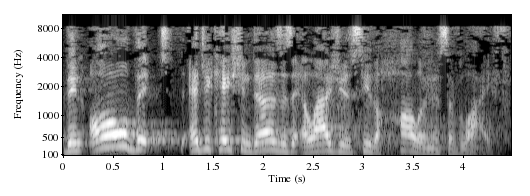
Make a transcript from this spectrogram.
then all that education does is it allows you to see the hollowness of life.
